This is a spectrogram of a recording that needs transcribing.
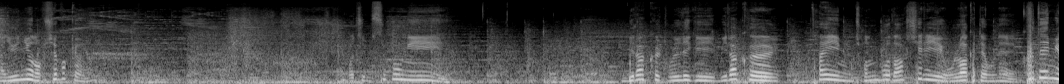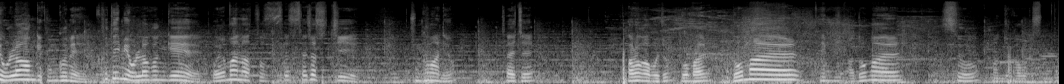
아 유니온 없이 해볼게요. 그냥. 어 지금 스공이 미라클 돌리기, 미라클 타임 전보다 확실히 올라갔기 때문에 크뎀이 올라간 게 궁금해. 크뎀이 올라간 게 얼마나 더 세- 세졌을지 궁금하네요. 자 이제 바로 가보죠. 노말, 노말 데미, 아 노말 수 먼저 가보겠습니다.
